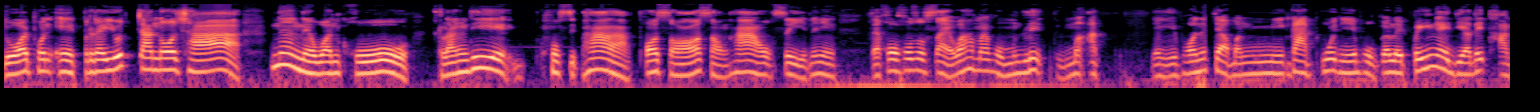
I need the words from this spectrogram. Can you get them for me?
โดยพลเอกประยุทธ์จันโอชา เนื่องในวันครูครั้งที่ 65 พศ 2564 นั่นเอง แต่คนคสงสัยว่าทำไมผมเรียกถึงมาอัด อย่างนี้ เพราะเนื่องจากมันมีการพูดอย่างนี้ผมก็เลยปิ๊งไอเดียได้ทัน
